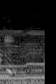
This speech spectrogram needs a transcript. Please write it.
不给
